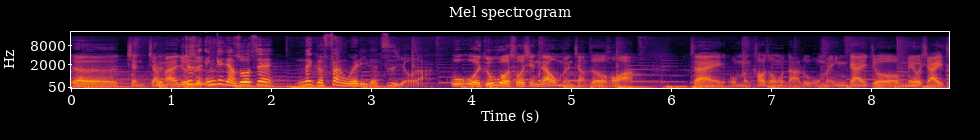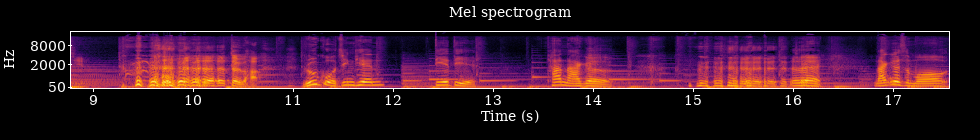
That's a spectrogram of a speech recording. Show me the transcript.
呃讲讲白了就是，就是应该讲说在那个范围里的自由啦。我我如果说现在我们讲这个话，在我们靠中国大陆，我们应该就没有下一集了，对吧？如果今天爹爹他拿个，对不对？拿个什么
